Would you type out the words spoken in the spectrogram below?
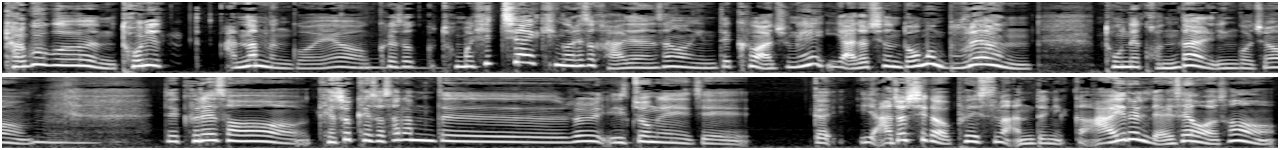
결국은 돈이 안 남는 거예요. 그래서 정말 히치하이킹을 해서 가야 되는 상황인데 그 와중에 이 아저씨는 너무 무례한 동네 건달인 거죠. 음. 네, 그래서 계속해서 사람들을 일종의 이제 그러니까 이 아저씨가 옆에 있으면 안 되니까 아이를 내세워서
